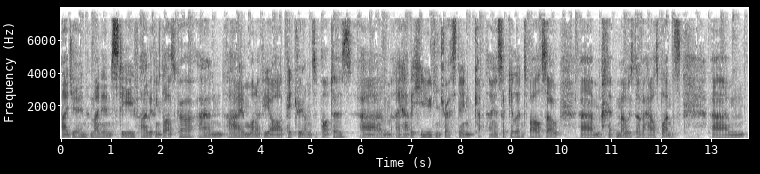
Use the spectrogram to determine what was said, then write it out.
Hi Jane, my name's Steve. I live in Glasgow and I'm one of your Patreon supporters. Um, I have a huge interest in cacti and succulents, but also um, most other houseplants. Um,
